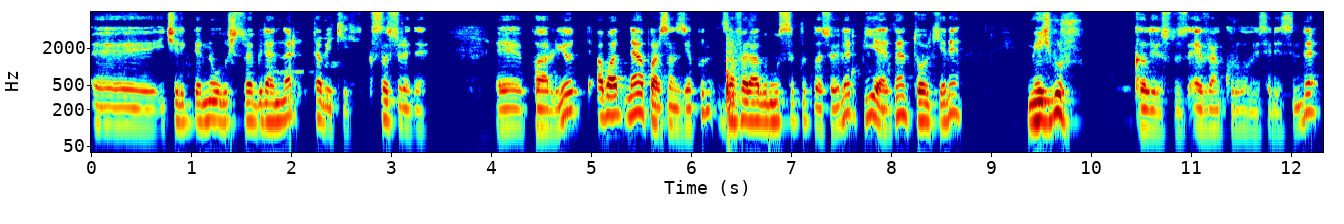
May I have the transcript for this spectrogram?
e, içeriklerini oluşturabilenler tabii ki kısa sürede e, parlıyor. Ama ne yaparsanız yapın, Zafer abi bunu sıklıkla söyler, bir yerden Tolkien'e mecbur kalıyorsunuz evren kurma meselesinde.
